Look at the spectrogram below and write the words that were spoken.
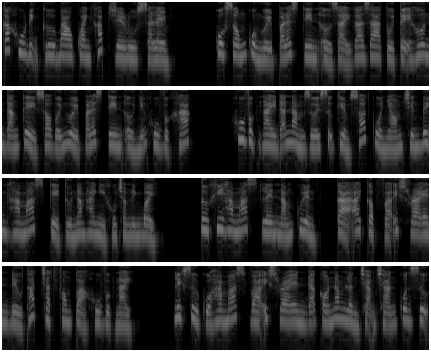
Các khu định cư bao quanh khắp Jerusalem. Cuộc sống của người Palestine ở giải Gaza tồi tệ hơn đáng kể so với người Palestine ở những khu vực khác. Khu vực này đã nằm dưới sự kiểm soát của nhóm chiến binh Hamas kể từ năm 2007. Từ khi Hamas lên nắm quyền, cả Ai Cập và Israel đều thắt chặt phong tỏa khu vực này. Lịch sử của Hamas và Israel đã có 5 lần chạm trán quân sự,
